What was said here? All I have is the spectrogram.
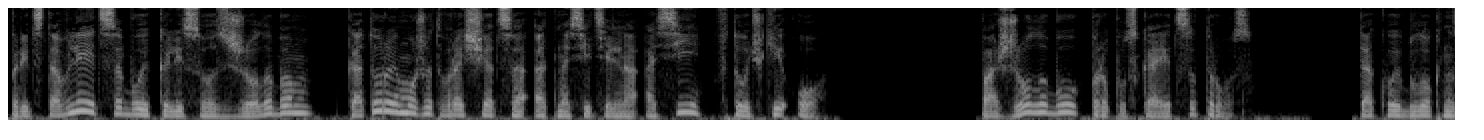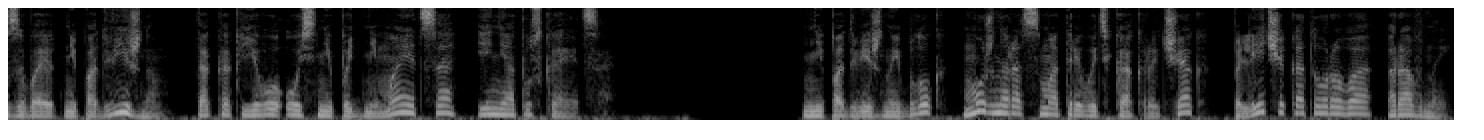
представляет собой колесо с желобом, которое может вращаться относительно оси в точке О. По желобу пропускается трос. Такой блок называют неподвижным, так как его ось не поднимается и не опускается. Неподвижный блок можно рассматривать как рычаг, плечи которого равны.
